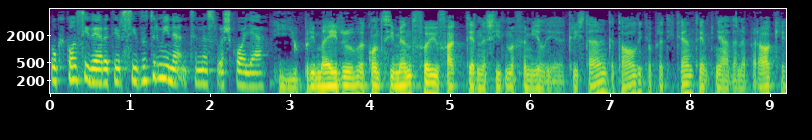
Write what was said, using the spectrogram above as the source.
o que considera ter sido determinante na sua escolha. E o primeiro acontecimento foi o facto de ter nascido numa família cristã, católica, praticante, empenhada na paróquia,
